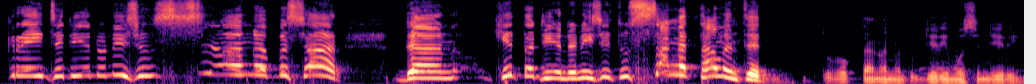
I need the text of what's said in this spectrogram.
gereja di Indonesia sangat besar. Dan kita di Indonesia itu sangat talented. Tepuk tangan untuk dirimu sendiri.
